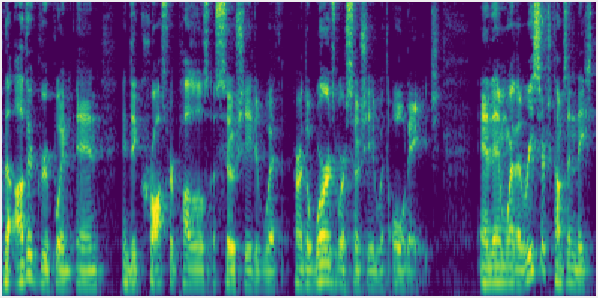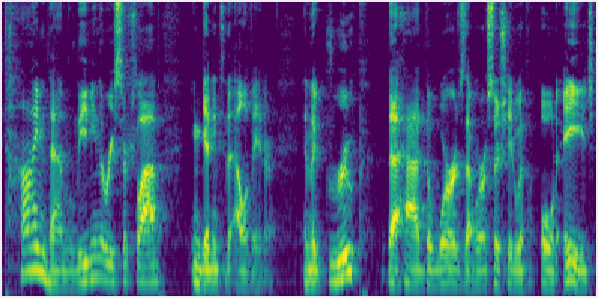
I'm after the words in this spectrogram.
The other group went in and did crossword puzzles associated with, or the words were associated with old age. And then where the research comes in, they time them leaving the research lab and getting to the elevator. And the group that had the words that were associated with old age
